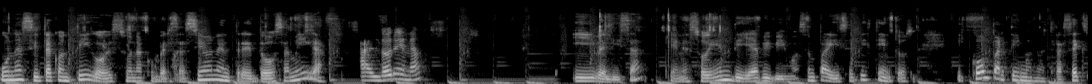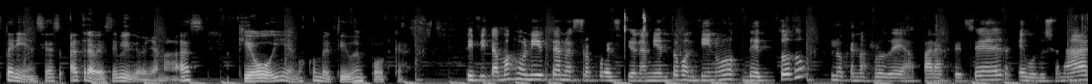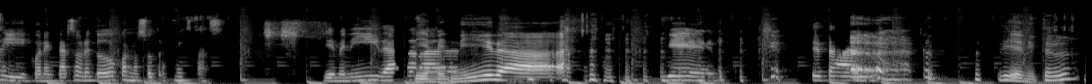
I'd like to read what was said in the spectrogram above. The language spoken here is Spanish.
Una cita contigo es una conversación entre dos amigas. Aldorena y Belisa, quienes hoy en día vivimos en países distintos y compartimos nuestras experiencias a través de videollamadas que hoy hemos convertido en podcast. Te invitamos a unirte a nuestro cuestionamiento continuo de todo lo que nos rodea para crecer, evolucionar y conectar sobre todo con nosotros mismas. Bienvenida. Bienvenida. Bien. ¿Qué tal? Bien, ¿y tú?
